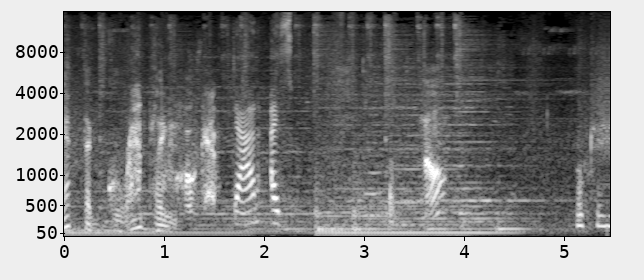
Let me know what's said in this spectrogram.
Get the grappling hook up. Dad, I... No? Okay.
